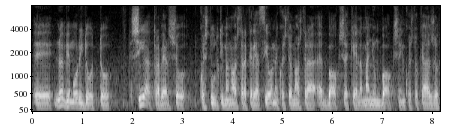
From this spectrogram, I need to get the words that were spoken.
Eh, noi abbiamo ridotto sia attraverso quest'ultima nostra creazione, questa nostra eh, box che è la Magnum Box, in questo caso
